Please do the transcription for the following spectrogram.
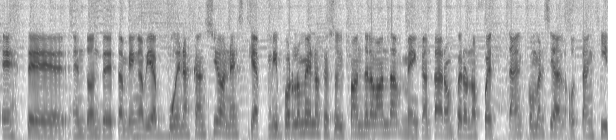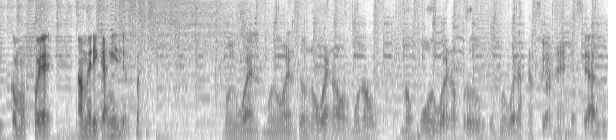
este, en donde también había buenas canciones que a mí por lo menos que soy fan de la banda me encantaron, pero no fue tan comercial o tan hit como fue American Idiot. Pues. muy buen, muy buen, unos, buenos, unos, unos muy buenos productos, muy buenas canciones en ese álbum.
